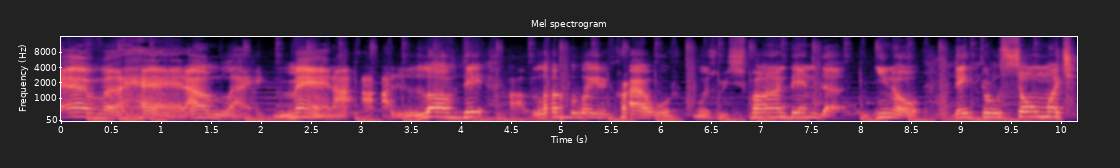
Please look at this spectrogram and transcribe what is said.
ever had. I'm like, man, I, I, I loved it. I loved the way the crowd was, was responding. The you know, they threw so much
